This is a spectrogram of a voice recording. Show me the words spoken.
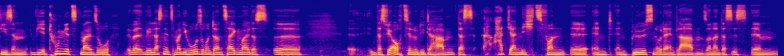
diesem, wir tun jetzt mal so, wir lassen jetzt mal die Hose runter und zeigen mal, dass äh, äh, dass wir auch Zellulite haben, das hat ja nichts von äh, ent, entblößen oder entlarven, sondern das ist ähm,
